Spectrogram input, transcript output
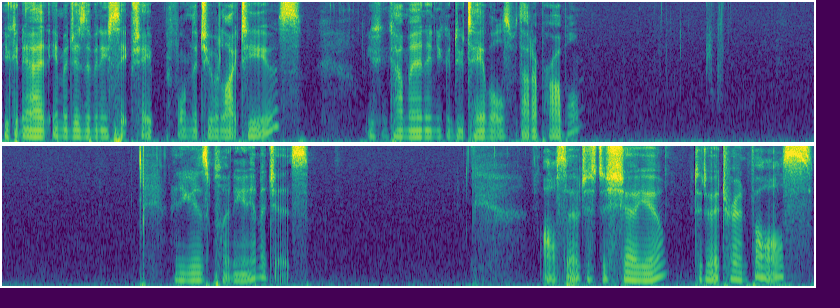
You can add images of any shape, shape, form that you would like to use. You can come in and you can do tables without a problem. And you can use plenty of images. Also, just to show you, to do a true and false,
